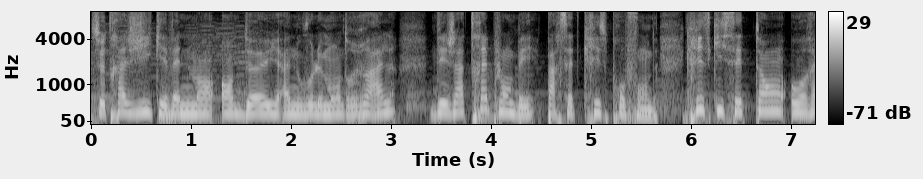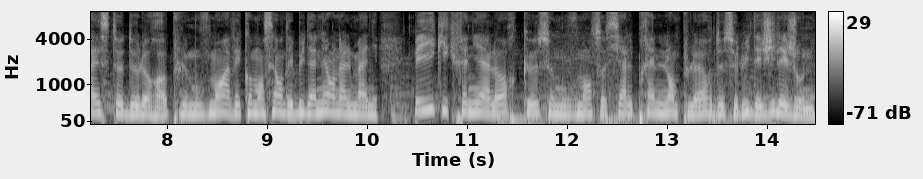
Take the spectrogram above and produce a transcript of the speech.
Ce tragique événement endeuille à nouveau le monde rural, déjà très plombé par cette crise profonde. Crise qui s'étend au reste de l'Europe. Le mouvement avait commencé en début d'année en Allemagne, pays qui craignait alors que ce mouvement social prenne l'ampleur de celui des Gilets jaunes.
